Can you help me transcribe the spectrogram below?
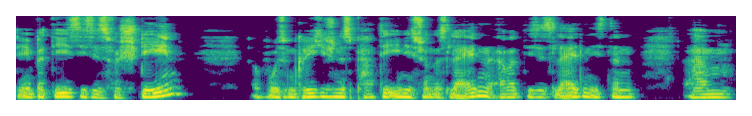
Die Empathie ist dieses Verstehen, obwohl es im Griechischen das Pathein ist schon das Leiden, aber dieses Leiden ist dann ähm,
